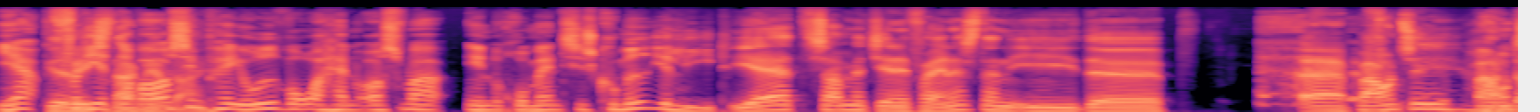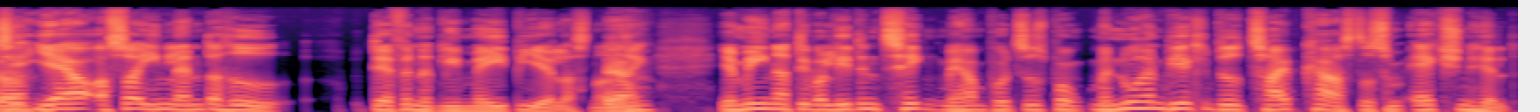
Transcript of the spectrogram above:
Ja, vi fordi der var også en periode, hvor han også var en romantisk komedielead. Ja, sammen med Jennifer Aniston i The uh, Bounty, Hunter. Bounty. Ja, og så en eller anden, der hed Definitely Maybe eller sådan noget. Ja. Ikke? Jeg mener, det var lidt en ting med ham på et tidspunkt, men nu er han virkelig blevet typecastet som actionhelt.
